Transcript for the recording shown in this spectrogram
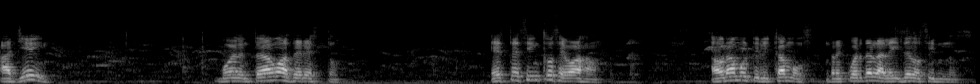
a y. Bueno, entonces vamos a hacer esto. Este 5 se baja. Ahora multiplicamos. Recuerda la ley de los signos.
